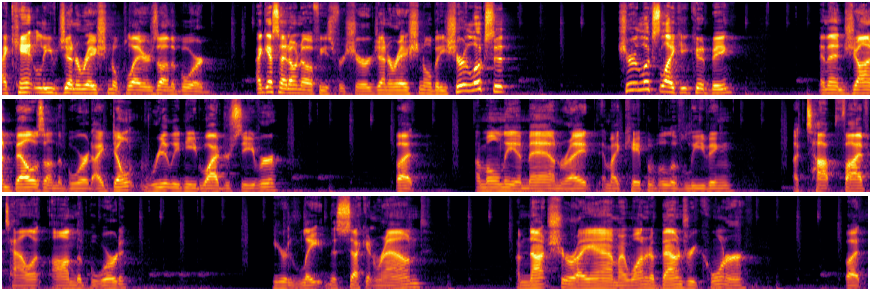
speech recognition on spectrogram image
I can't leave generational players on the board. I guess I don't know if he's for sure generational, but he sure looks it. Sure looks like he could be. And then John Bell's on the board. I don't really need wide receiver, but I'm only a man, right? Am I capable of leaving a top five talent on the board here late in the second round? I'm not sure I am. I wanted a boundary corner, but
